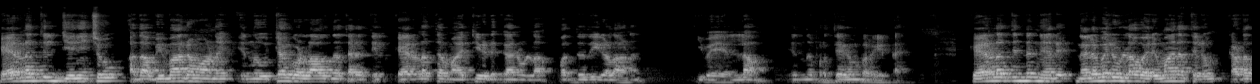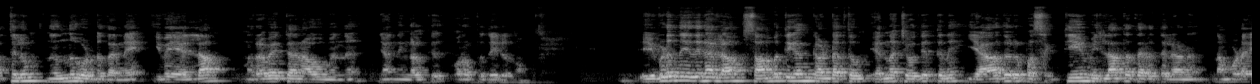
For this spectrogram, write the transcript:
കേരളത്തിൽ ജനിച്ചു അത് അഭിമാനമാണ് എന്ന് ഉറ്റം കൊള്ളാവുന്ന തരത്തിൽ കേരളത്തെ മാറ്റിയെടുക്കാനുള്ള പദ്ധതികളാണ് ഇവയെല്ലാം എന്ന് പ്രത്യേകം പറയട്ടെ. കേരളത്തിന്റെ നില നിലവിലുള്ള വരുമാനത്തിലും കടത്തിലും നിന്നുകൊണ്ട് തന്നെ ഇവയെല്ലാം നിറവേറ്റാനാവുമെന്ന് ഞാൻ നിങ്ങൾക്ക് ഉറപ്പു തരുന്നു ഇവിടുന്ന് ഇതിനെല്ലാം സാമ്പത്തികം കണ്ടെത്തും എന്ന ചോദ്യത്തിന് യാതൊരു പ്രസക്തിയും ഇല്ലാത്ത തരത്തിലാണ് നമ്മുടെ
